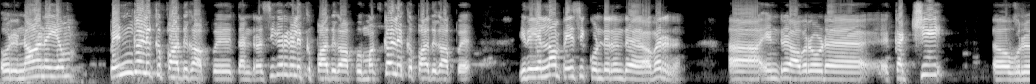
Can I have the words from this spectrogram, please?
ஒரு நாணயம் பெண்களுக்கு பாதுகாப்பு தன் ரசிகர்களுக்கு பாதுகாப்பு மக்களுக்கு பாதுகாப்பு இதையெல்லாம் பேசிக் கொண்டிருந்த அவர் என்று அவரோட கட்சி ஒரு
